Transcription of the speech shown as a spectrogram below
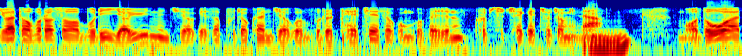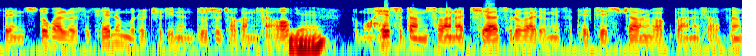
이와 더불어서 물이 여유 있는 지역에서 부족한 지역으로 물을 대체해서 공급해주는 급수 체계 조정이나 음, 뭐 노화된 수도 관로에서 새는 물을 줄이는 누수 저감 사업, 예. 또 뭐 해수 담수화나 지하수를 활용해서 대체 수자원을 확보하는 사업 등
